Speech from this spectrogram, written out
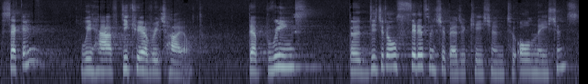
Second, we have DQ Every Child that brings the digital citizenship education to all nations.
